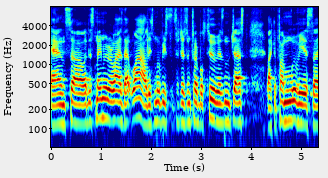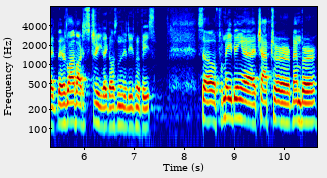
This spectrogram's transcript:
And so this made me realize that wow, these movies such as Incredibles 2 isn't just like a fun movie. It's like there's a lot of artistry that goes into these movies. So for me, being a chapter member,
